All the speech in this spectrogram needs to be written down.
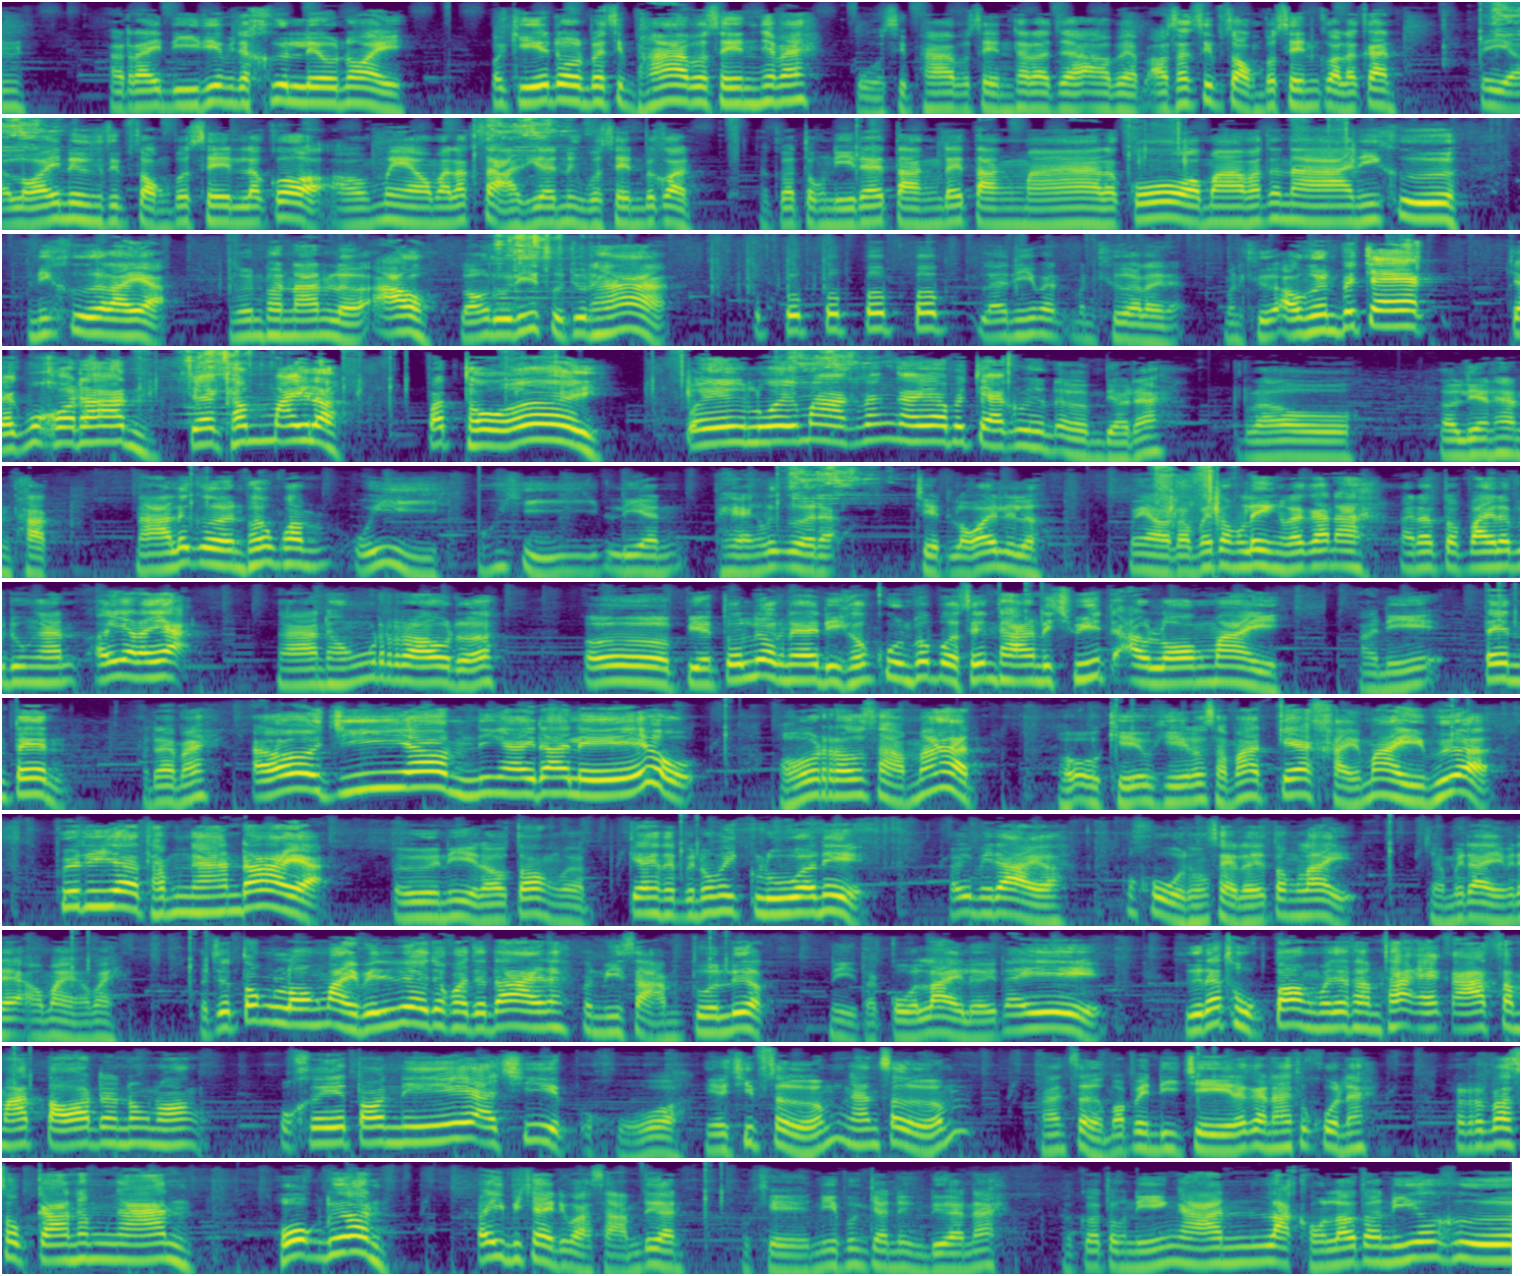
อะไรดีที่มันจะขึ้นเร็วหน่อย เมื่อกี้โดนไป 15%ใช่ไหมโอ้สิถ้าเราจะเอาแบบเอาสัก 12%ก่อนแล้วกันนี่เอาร้อยหนึ่งสิบสองเปอร์เซ็นต์แล้วก็เอาแมวมารักษาทีละหนึ่งเปอร์เซ็นต์ไปก่อน แล้วก็ตรงนี้ได้ตังค์ได้ตังค์มา แล้วก็มาพัฒนา อันนี้คือ อันนี้คืออะไรอะ่ะ เงินพนันเหรอ เอ้า ลองดูที่ศูนย์จุดห้าปุ๊บปุ๊บปุ๊บปุ๊บปุ๊บแล้วนี้มันมันคืออะไรเนี่ย มันคือเอาเงินไปแจก แจกพวกขอทาน แจกทำไมล่ะ ปัดโถเอ้ยตัวเองรวยมากนั่งไงเอาไปแจกคนอื่นเอิมเดี๋ยวนะ เรา เราเรียนหั่นผักนานเหลือเกินเพิ่มความอุ้ยอุ้ยเรียนแพงเหลือเกินอะเจ็ดร้อยเลยเหรอไม่เอาเราไม่ต้องเร่งแล้วกันอะอันดับต่อไปเราไปดูงานเอ้ยอะไรอะงานของเราเหรอเออเปลี่ยนตัวเลือกในอดีตของคุณเพื่อเปิดเส้นทางในชีวิตเอาลองใหม่ อันนี้เต้นเต้นได้ไหมเออเจียมนี่ไงได้แล้วอ๋อเราสามารถอ๋อโอเคโอเค เราสามารถแก้ไขใหม่เพื่อเพื่อที่จะทำงานได้อะเออนี่เราต้องแบบแกล้งทำเป็นว่าไม่กลัวนี่เฮ้ยไม่ได้เหรอ โอ้โหสงสัยเราจะต้องไล่ยังไม่ได้ไม่ได้เอาใหม่เอาใหม่เราจะต้องลองใหม่ไปเรื่อยๆจนกว่าจะได้นะมันมี 3 ตัวเลือกนี่ตะโกนไล่เลยได้คือถ้าถูกต้องมันจะทำท่าแอคอาร์ตสมาร์ตตอสนะน้องๆ โอเคตอนนี้อาชีพ โอ้โหนี่อาชีพเสริมงานเสริม งานเสริมมาเป็นดีเจแล้วกันนะทุกคนนะประสบการณ์ทำงาน 6 เดือนเอ้ยไม่ใช่ดีกว่า 3 เดือน โอเค นี่เพิ่งจะ 1 เดือนนะ แล้วก็ตรงนี้งานหลักของเราตอนนี้ก็คือ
